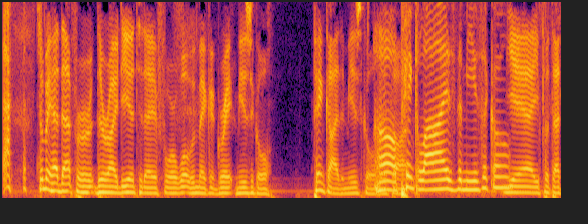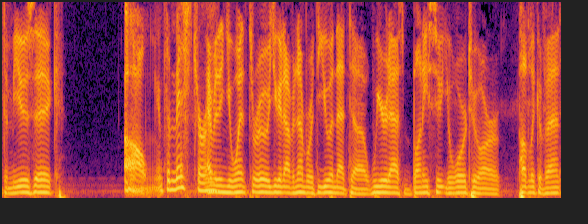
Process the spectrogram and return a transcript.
Somebody had that for their idea today for what would make a great musical. Pink Eye, the musical. Oh, thought, Pink Lies, the musical. Yeah, you put that to music. Oh. It's a mystery. Everything you went through, you could have a number with you in that uh, weird ass bunny suit you wore to our public event.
